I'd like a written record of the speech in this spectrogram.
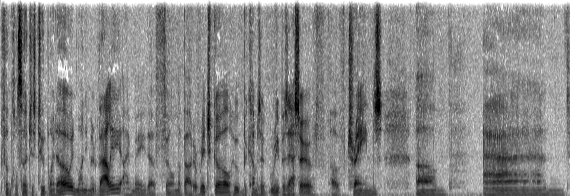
film called Searchers 2.0 in Monument Valley. I made a film about a rich girl who becomes a repossessor of, of trains. Um, and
